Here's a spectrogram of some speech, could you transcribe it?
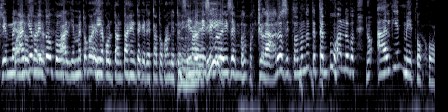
¿Quién me- alguien me tocó? Alguien me tocó y decía, Y- con tanta gente que te está tocando y está Y encima los de ti. discípulos dicen, pues, pues, claro, si todo el mundo te está empujando. con-". No, alguien me tocó.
